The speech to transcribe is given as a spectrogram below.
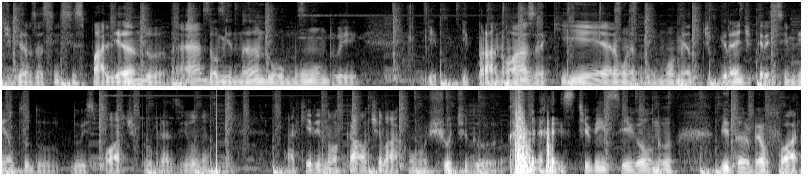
digamos assim, se espalhando, né? Dominando o mundo e e, e para nós aqui era um, um, momento de grande crescimento do, do esporte para o Brasil, né? Aquele nocaute lá com o chute do Steven Seagal no Vitor Belfort.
